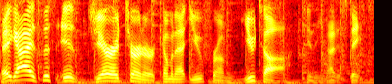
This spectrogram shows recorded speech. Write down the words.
Hey guys, this is Jared Turner coming at you from Utah in the United States.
